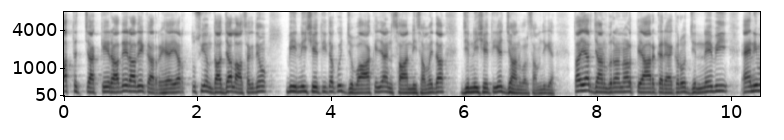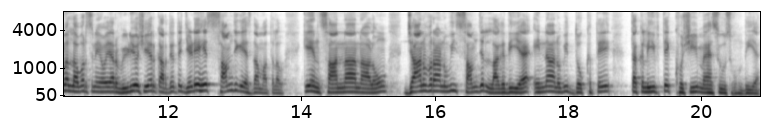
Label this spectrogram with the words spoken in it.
ਹੱਥ ਚੱਕ ਕੇ ਰਾਧੇ ਰਾਧੇ ਕਰ ਰਿਹਾ ਯਾਰ, ਤੁਸੀਂ ਅੰਦਾਜ਼ਾ ਲਾ ਸਕਦੇ ਹੋ ਵੀ ਇੰਨੀ ਛੇਤੀ ਤਾਂ ਕੋਈ ਜਵਾਕ ਜਾਂ ਇਨਸਾਨ ਨਹੀਂ ਸਮਝਦਾ, ਜਿੰਨੀ ਛੇਤੀ ਇਹ ਜਾਨਵਰ ਸਮਝ ਗਿਆ। ਤਾਂ ਯਾਰ ਜਾਨਵਰਾਂ ਨਾਲ ਪਿਆਰ ਕਰਿਆ ਕਰੋ, ਜਿੰਨੇ ਵੀ ਐਨੀਮਲ ਲਵਰਸ ਨੇ ਉਹ ਯਾਰ ਵੀਡੀਓ ਸ਼ੇਅਰ ਕਰ ਦਿਓ ਤੇ ਜਿਹੜੇ ਇਹ ਸਮਝ ਗਏ ਇਸ ਦਾ ਮਤਲਬ ਕਿ ਇਨਸਾਨਾਂ ਨਾਲੋਂ ਜਾਨਵਰਾਂ ਨੂੰ ਵੀ ਸਮਝ ਲੱਗਦੀ ਹੈ, ਇਹਨਾਂ ਨੂੰ ਵੀ ਦੁੱਖ ਤੇ ਤਕਲੀਫ ਤੇ ਖੁਸ਼ੀ ਮਹਿਸੂਸ ਹੁੰਦੀ ਹੈ।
